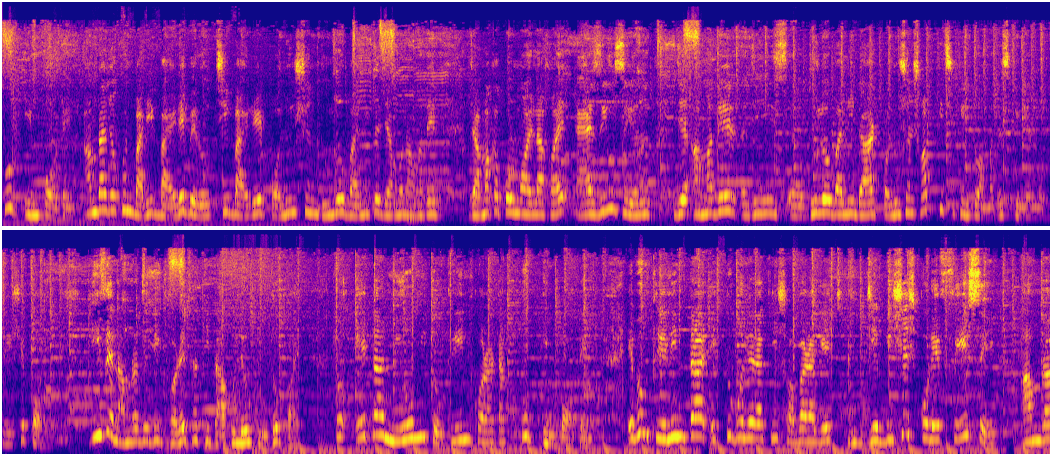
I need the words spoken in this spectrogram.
খুব ইম্পর্টেন্ট আমরা যখন বাড়ির বাইরে বেরোচ্ছি, বাইরের পলিউশন ধুলো বালিতে যেমন আমাদের জামা কাপড় ময়লা হয় অ্যাজ ইউজুয়াল যে আমাদের যে ধুলো বালি ডার্ট পলিউশন সব কিছু কিন্তু আমাদের স্কিনের মধ্যে এসে পড়ে। ইভেন আমরা যদি ঘরে থাকি তাহলেও কিন্তু হয়। তো এটা নিয়মিত ক্লিন করাটা খুব ইম্পর্টেন্ট এবং ক্লিনিংটা একটু বলে রাখি, সবার আগে যে বিশেষ করে ফেসে আমরা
